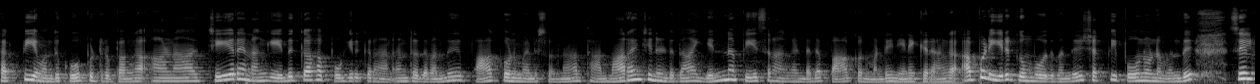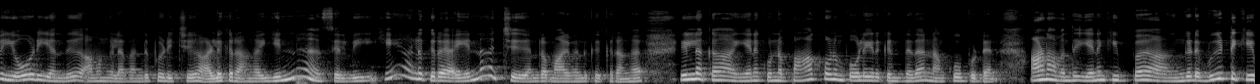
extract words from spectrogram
சக்தியை வந்து கூப்பிட்டுருப்பாங்க. ஆனால் சேரன் அங்கே எதுக்காக போயிருக்கிறான்ன்றதை வந்து பார்க்கணுமென்று சொன்னால் தான் மறைஞ்சு நின்று தான் என்ன பேசுகிறாங்கன்றதை பார்க்கணுமென்று நினைக்கிறேன். நினைக்கிறாங்க அப்படி இருக்கும்போது வந்து சக்தி போகணுன்னு வந்து செல்வி ஓடி வந்து அவங்கள வந்து பிடிச்சி அழுகிறாங்க. என்ன செல்வி? ஏன் அழுகிற? என்னாச்சு? என்ற மாதிரி வந்து கேட்குறாங்க. இல்லைக்கா எனக்கு உன்னை பார்க்கணும் போல இருக்குன்ட்டு தான் நான் கூப்பிட்டேன். ஆனால் வந்து எனக்கு இப்போ எங்களோட வீட்டுக்கே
